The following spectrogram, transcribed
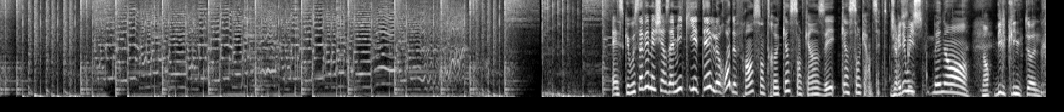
Est-ce que vous savez, mes chers amis, qui était le roi de France entre 1515 et 1547 Jerry Lewis Mais non Non. Bill Clinton.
